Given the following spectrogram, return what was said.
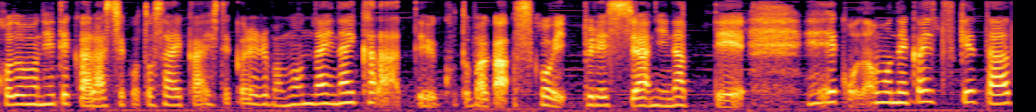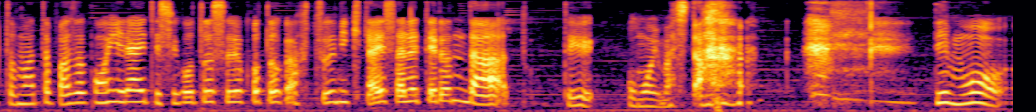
子供寝てから仕事再開してくれれば問題ないからっていう言葉がすごいプレッシャーになって、えー、子供寝かしつけた後またパソコン開いて仕事することが普通に期待されてるんだって思いました。でも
